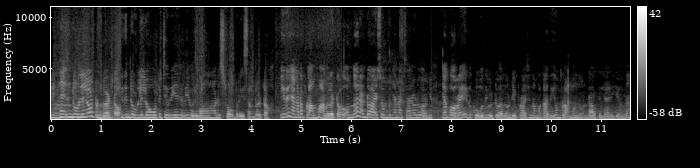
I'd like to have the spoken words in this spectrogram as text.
പിന്നെ ഇതിന്റെ ഉള്ളിലോട്ടുണ്ട് കേട്ടോ. ഇതിന്റെ ഉള്ളിലോട്ട് ചെറിയ ചെറിയ ഒരുപാട് സ്ട്രോബെറീസ് ഉണ്ട് കേട്ടോ. ഇത് ഞങ്ങളുടെ പ്ലം ആണ് കേട്ടോ. ഒന്നോ രണ്ടോ ആഴ്ച മുമ്പ് ഞാൻ അച്ഛനോട് പറഞ്ഞു ഞാൻ കുറേ ഇത് കോതി വിട്ടു. അതുകൊണ്ട് ഈ പ്രാവശ്യം നമുക്ക് അധികം പ്ലം ഒന്നും ഉണ്ടാവത്തില്ലായിരിക്കും എന്ന്.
